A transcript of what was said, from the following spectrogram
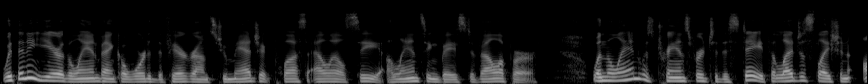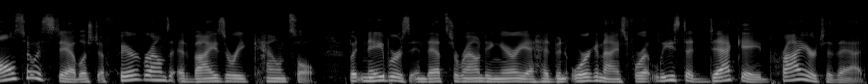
Within a year, the Land Bank awarded the fairgrounds to Magic Plus LLC, a Lansing based developer. When the land was transferred to the state, the legislation also established a Fairgrounds Advisory Council. But neighbors in that surrounding area had been organized for at least a decade prior to that.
